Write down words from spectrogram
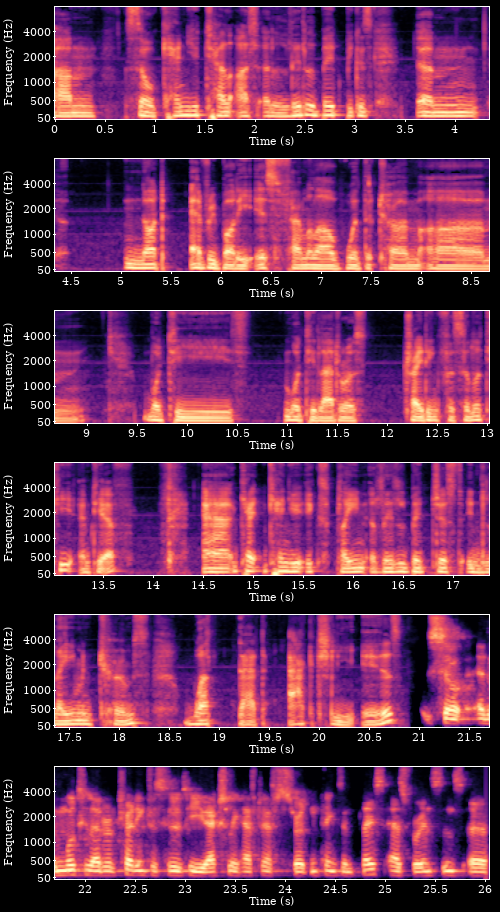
Um, so, can you tell us a little bit because um, not everybody is familiar with the term um, multi multilateral trading facility (MTF)? Uh, can can you explain a little bit, just in layman terms, what that actually is? So, at a multilateral trading facility, you actually have to have certain things in place, as for instance, uh,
